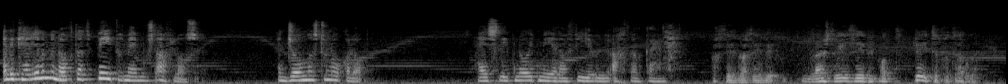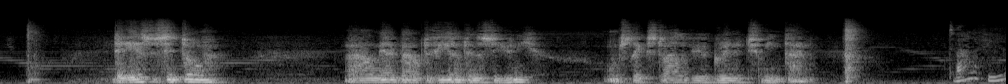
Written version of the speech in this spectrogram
En ik herinner me nog dat Peter mij moest aflossen. En John was toen ook al op. Hij sliep nooit meer dan vier uur achter elkaar. Wacht even, wacht even. Luister eerst even wat Peter vertelde. De eerste symptomen waren al merkbaar op de 24 juni, omstreeks 12 uur Greenwich Mean Time. 12 uur?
